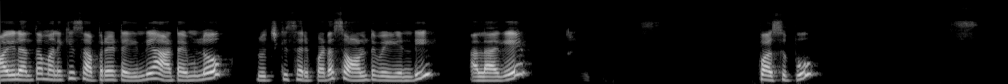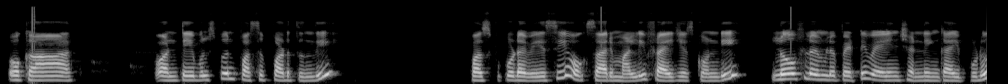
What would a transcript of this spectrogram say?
ఆయిల్ అంతా మనకి సపరేట్ అయింది. ఆ టైంలో రుచికి సరిపడా సాల్ట్ వేయండి. అలాగే పసుపు ఒక వన్ టేబుల్ స్పూన్ పసుపు పడుతుంది. పసుపు కూడా వేసి ఒకసారి మళ్ళీ ఫ్రై చేసుకోండి. లో ఫ్లేమ్‌లో పెట్టి వేయించండి ఇంకా ఇప్పుడు.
